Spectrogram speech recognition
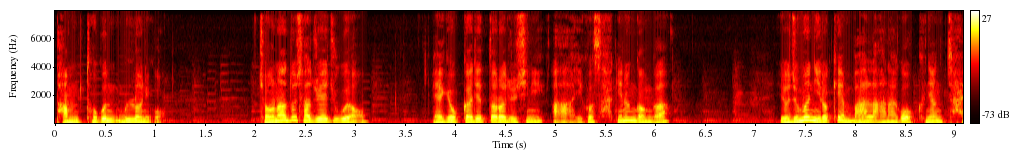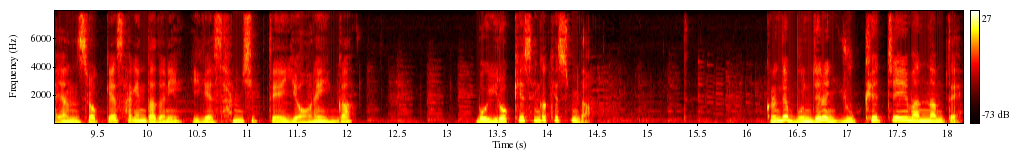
밤 톡은 물론이고 전화도 자주 해주고요. 애교까지 떨어주시니 아 이거 사귀는 건가? 요즘은 이렇게 말 안 하고 그냥 자연스럽게 사귄다더니 이게 30대의 연애인가? 뭐 이렇게 생각했습니다. 그런데 문제는 6회째의 만남 때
